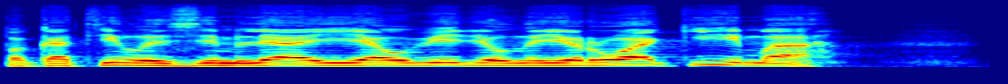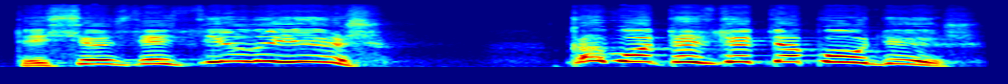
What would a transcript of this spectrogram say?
покатилась земля, и я увидел на яру Акима. Ты все здесь делаешь? Кого ты здесь добудешь?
